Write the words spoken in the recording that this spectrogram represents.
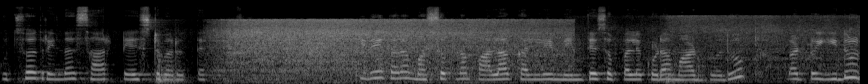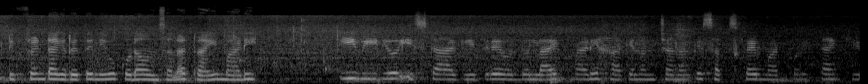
ಕುದಿಸೋದ್ರಿಂದ ಸಾರು ಟೇಸ್ಟ್ ಬರುತ್ತೆ. ಇದೇ ಥರ ಮಸೊಪ್ಪನ್ನ ಪಾಲಕಲ್ಲಿ ಮೆಂತ್ಯ ಸೊಪ್ಪಲ್ಲಿ ಕೂಡ ಮಾಡ್ಬೋದು. ಬಟ್ ಇದು ಡಿಫ್ರೆಂಟಾಗಿರುತ್ತೆ ನೀವು ಕೂಡ ಒಂದು ಸಲ ಟ್ರೈ ಮಾಡಿ. ಈ ವಿಡಿಯೋ ಇಷ್ಟ ಆಗಿದ್ದರೆ ಒಂದು ಲೈಕ್ ಮಾಡಿ. ಹಾಗೆ ನಮ್ಮ ಚಾನಲ್ಗೆ ಸಬ್ಸ್ಕ್ರೈಬ್ ಮಾಡ್ಕೊಳ್ಳಿ. ಥ್ಯಾಂಕ್ ಯು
